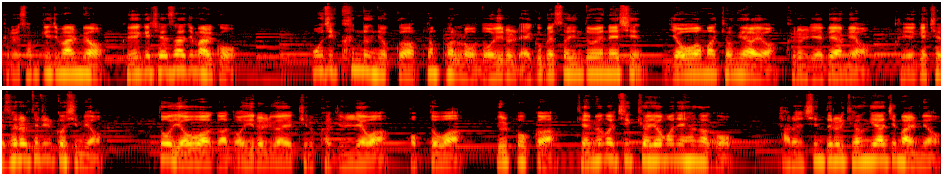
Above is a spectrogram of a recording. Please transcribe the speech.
그를 섬기지 말며 그에게 제사하지 말고 오직 큰 능력과 편팔로 너희를 애굽에서 인도해 내신 여호와만 경외하여 그를 예배하며 그에게 제사를 드릴 것이며 또 여호와가 너희를 위하여 기록한 율례와 법도와 율법과 계명을 지켜 영원히 행하고 다른 신들을 경외하지 말며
